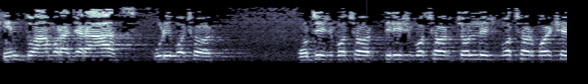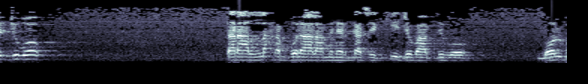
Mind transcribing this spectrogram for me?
কিন্তু আমরা যারা আজ কুড়ি বছর, পঁচিশ বছর, তিরিশ বছর, চল্লিশ বছর বয়সের যুবক, তারা আল্লাহ হাব্বুল আলমিনের কাছে কি জবাব দিব? বলব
